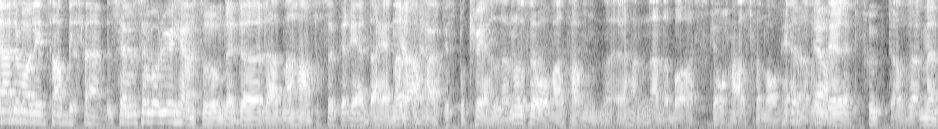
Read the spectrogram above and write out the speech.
Ja, det var lite såhär bekvämt. Sen, sen var det ju hemskt hur hon blev dödad när han försökte rädda henne där faktiskt på kvällen och så. Att han, han hade bara skar halsen av henne. Ja. Det är rätt fruktansvärt. Men,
